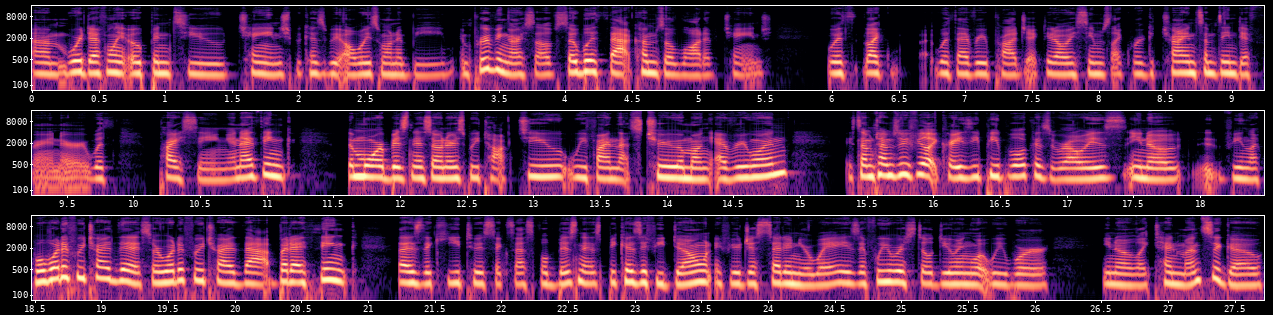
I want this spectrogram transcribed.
Um, we're definitely open to change because we always want to be improving ourselves. So with that comes a lot of change. With like with every project, it always seems like we're trying something different or with pricing. And I think the more business owners we talk to, we find that's true among everyone. Sometimes we feel like crazy people because we're always, you know, being like, well, what if we tried this or what if we tried that? But I think that is the key to a successful business because if you don't, if you're just set in your ways, if we were still doing what we were, you know, like 10 months ago,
